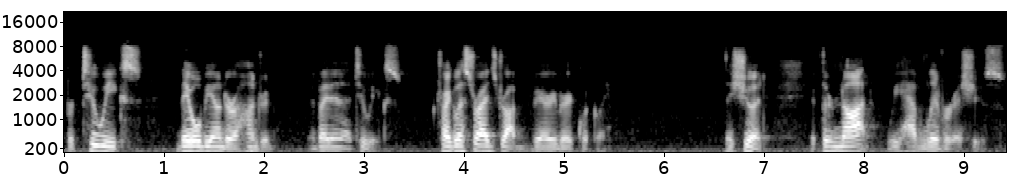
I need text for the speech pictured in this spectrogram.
for two weeks, they will be under 100 by the end of two weeks. Triglycerides drop very, very quickly. They should. If they're not, we have liver issues.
